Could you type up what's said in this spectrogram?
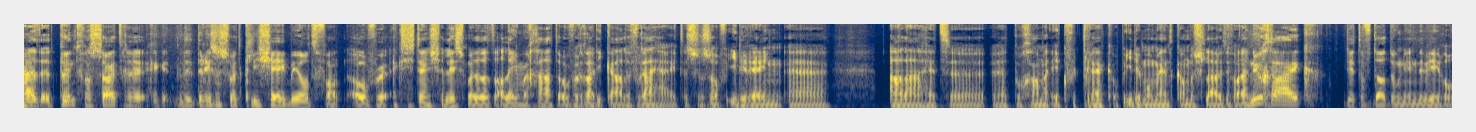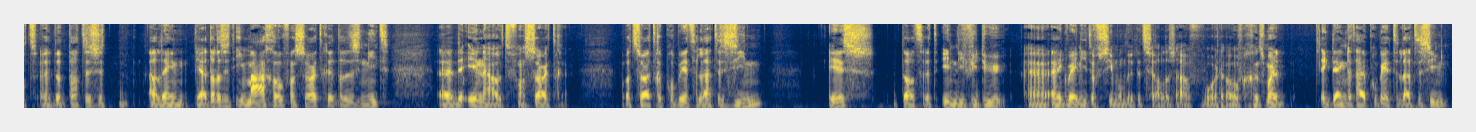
Ah, het, punt van Sartre... Kijk, er is een soort clichébeeld van over existentialisme... dat het alleen maar gaat over radicale vrijheid. Dus alsof iedereen... Uh, à het, het programma Ik Vertrek op ieder moment kan besluiten van... en nu ga ik dit of dat doen in de wereld. dat, dat, is het alleen, ja, dat is het imago van Sartre. Dat is niet de inhoud van Sartre. Wat Sartre probeert te laten zien is dat het individu... En ik weet niet of Simon dit hetzelfde zou verwoorden overigens... maar ik denk dat hij probeert te laten zien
